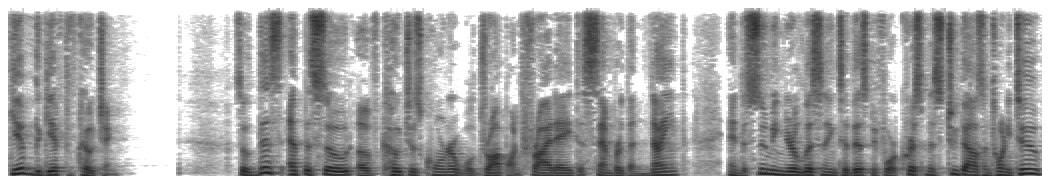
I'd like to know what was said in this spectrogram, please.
Give the gift of coaching. So this episode of Coach's Corner will drop on Friday, December the 9th. And assuming you're listening to this before Christmas 2022,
